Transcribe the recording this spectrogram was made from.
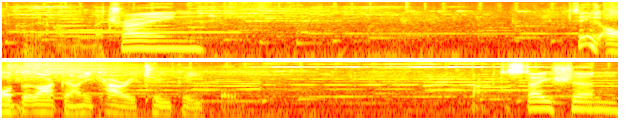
Put it on the train. Seems odd that that can only carry two people. Back to station.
